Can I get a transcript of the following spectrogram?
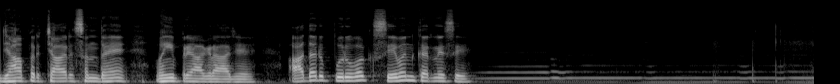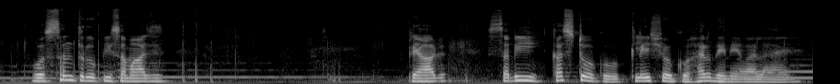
जहाँ पर चार संत हैं, वहीं प्रयागराज है। आदर पूर्वक सेवन करने से वो संत रूपी समाज, प्रयाग सभी कष्टों को, क्लेशों को हर देने वाला है।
